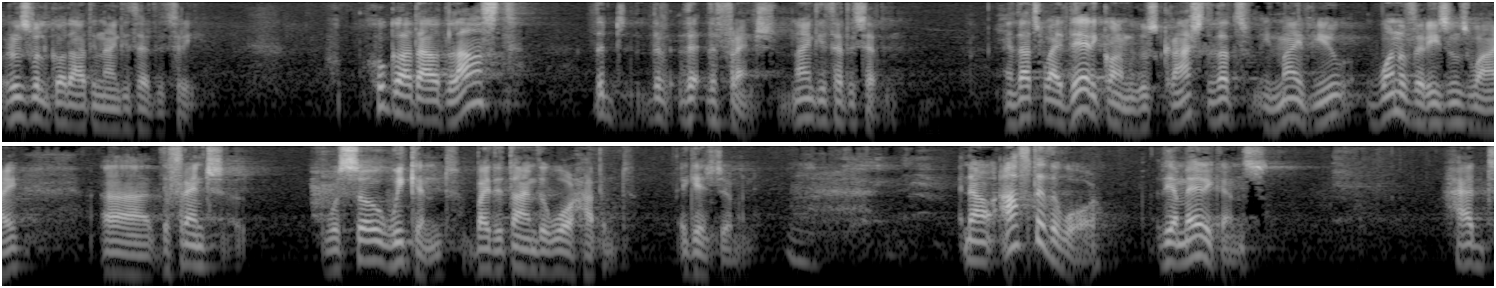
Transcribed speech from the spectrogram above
Roosevelt got out in 1933. Who got out last? The, the, the, French, 1937. And that's why their economy was crushed. That's, in my view, one of the reasons why uh, the French was so weakened by the time the war happened against Germany. Now, after the war, the Americans had,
